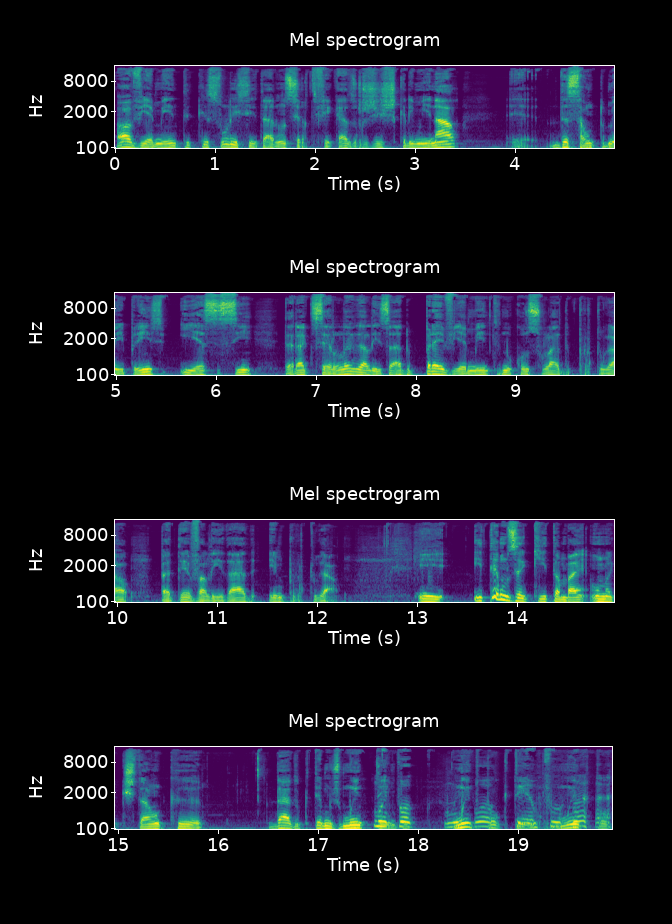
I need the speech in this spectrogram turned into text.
obviamente, que solicitar um certificado de registro criminal eh, de São Tomé e Príncipe e esse sim terá que ser legalizado previamente no Consulado de Portugal para ter validade em Portugal. E, e temos aqui também uma questão que, dado que temos muito, muito tempo, pouco, muito, muito pouco, pouco tempo, tempo, muito pouco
